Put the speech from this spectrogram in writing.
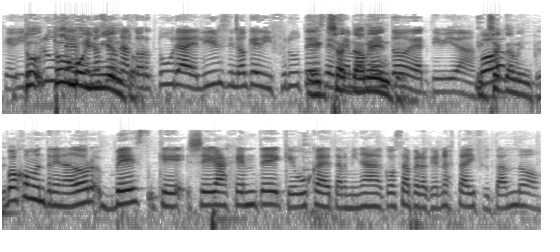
Que disfrutes, todo que no sea movimiento. una tortura el ir, sino que disfrutes ese Exactamente. momento de actividad. Vos- Exactamente. Vos como entrenador ves que llega gente que busca determinada cosa pero que no está disfrutando.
